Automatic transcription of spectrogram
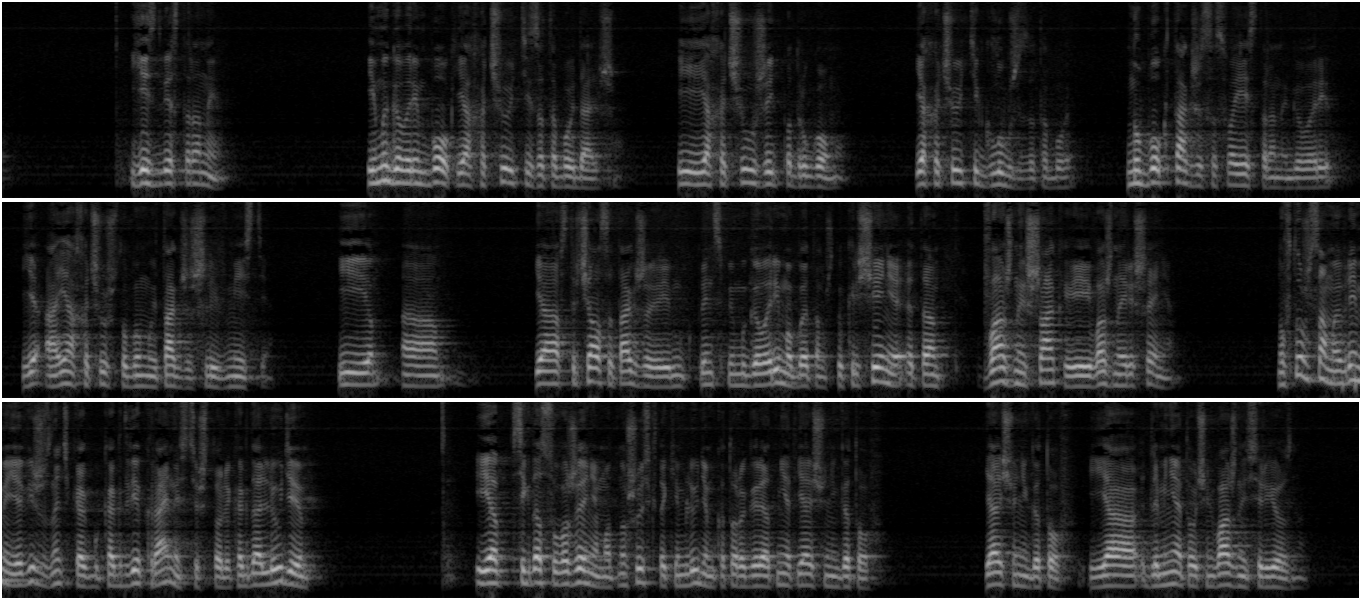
Есть две стороны – и мы говорим, Бог, я хочу идти за тобой дальше. И я хочу жить по-другому. Я хочу идти глубже за тобой. Но Бог также со своей стороны говорит, я, а я хочу, чтобы мы также шли вместе. И э, я встречался также, и в принципе мы говорим об этом, что крещение это важный шаг и важное решение. Но в то же самое время я вижу, знаете, как бы как две крайности, что ли, когда люди и я всегда с уважением отношусь к таким людям, которые говорят, нет, я еще не готов. Я еще не готов. И я, для меня это очень важно и серьезно.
